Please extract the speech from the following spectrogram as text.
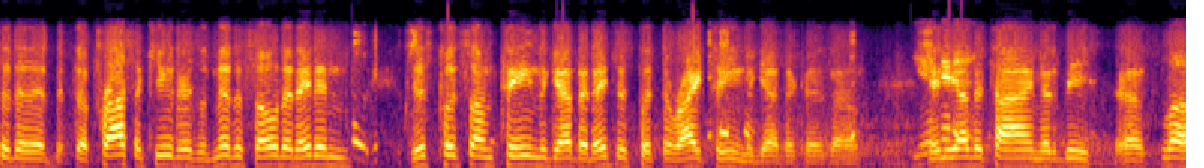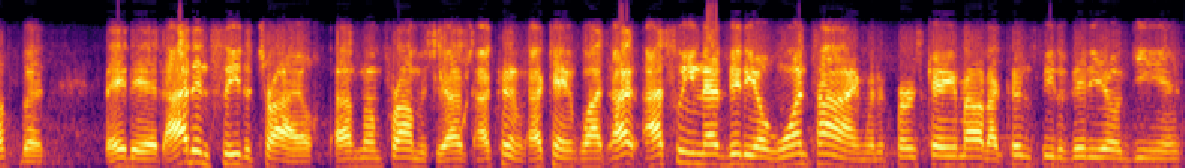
to the the prosecutors of Minnesota. They didn't Oh, just put some team together. They just put the right team together. Because uh, Any other time it'd be uh, fluff, but they did. I didn't see the trial. I'm gonna promise you. I, I couldn't. I can't watch. I I seen that video one time when it first came out. I couldn't see the video again.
